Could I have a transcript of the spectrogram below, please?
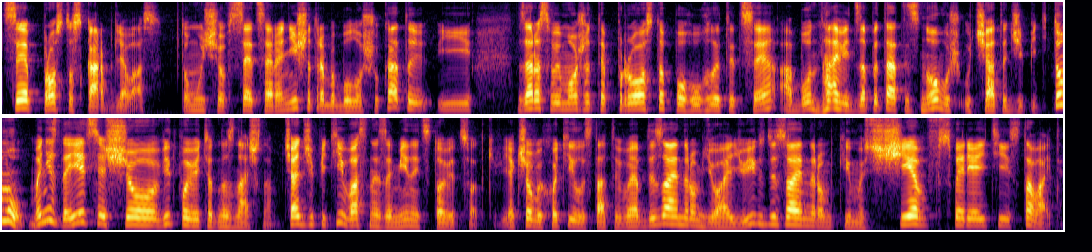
це просто скарб для вас. Тому що все це раніше треба було шукати, і зараз ви можете просто погуглити це, або навіть запитати знову ж у чата GPT. Тому мені здається, що відповідь однозначна: чат GPT вас не замінить 100%. Якщо ви хотіли стати веб-дизайнером, UI UX дизайнером, кимось ще в сфері IT, ставайте.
